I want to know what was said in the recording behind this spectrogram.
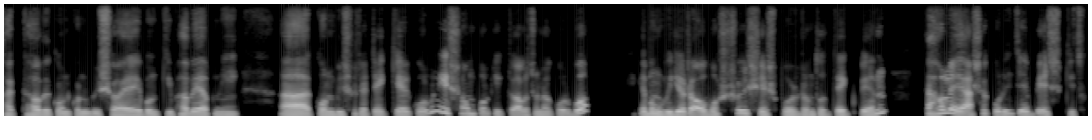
থাকতে হবে কোন, কোন বিষয়ে এবং কীভাবে আপনি কোন বিষয়টা টেক কেয়ার করবেন এ সম্পর্কে একটু আলোচনা করব এবং ভিডিওটা অবশ্যই শেষ পর্যন্ত দেখবেন। তাহলে আশা করি যে বেশ কিছু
